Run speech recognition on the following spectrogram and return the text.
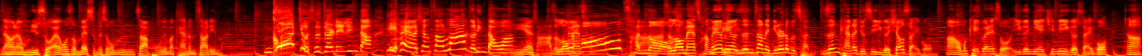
然后呢，我们就说，哎，我说没事没事，我们找朋友嘛，看能不能找你嘛。我就是这儿的领导，你还要想找哪个领导啊？你啥子老板好沉哦，啥子老板长？没有没有，人长得一点儿都不沉，人看到就是一个小帅哥啊。我们客观的说，一个年轻的一个帅哥啊，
